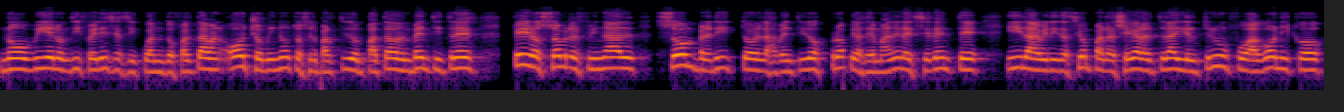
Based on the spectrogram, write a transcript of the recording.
no hubieron diferencias y cuando faltaban 8 minutos el partido empatado en 23, pero sobre el final sombrerito en las 22 propias de manera excelente y la habilitación para llegar al try el triunfo agónico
